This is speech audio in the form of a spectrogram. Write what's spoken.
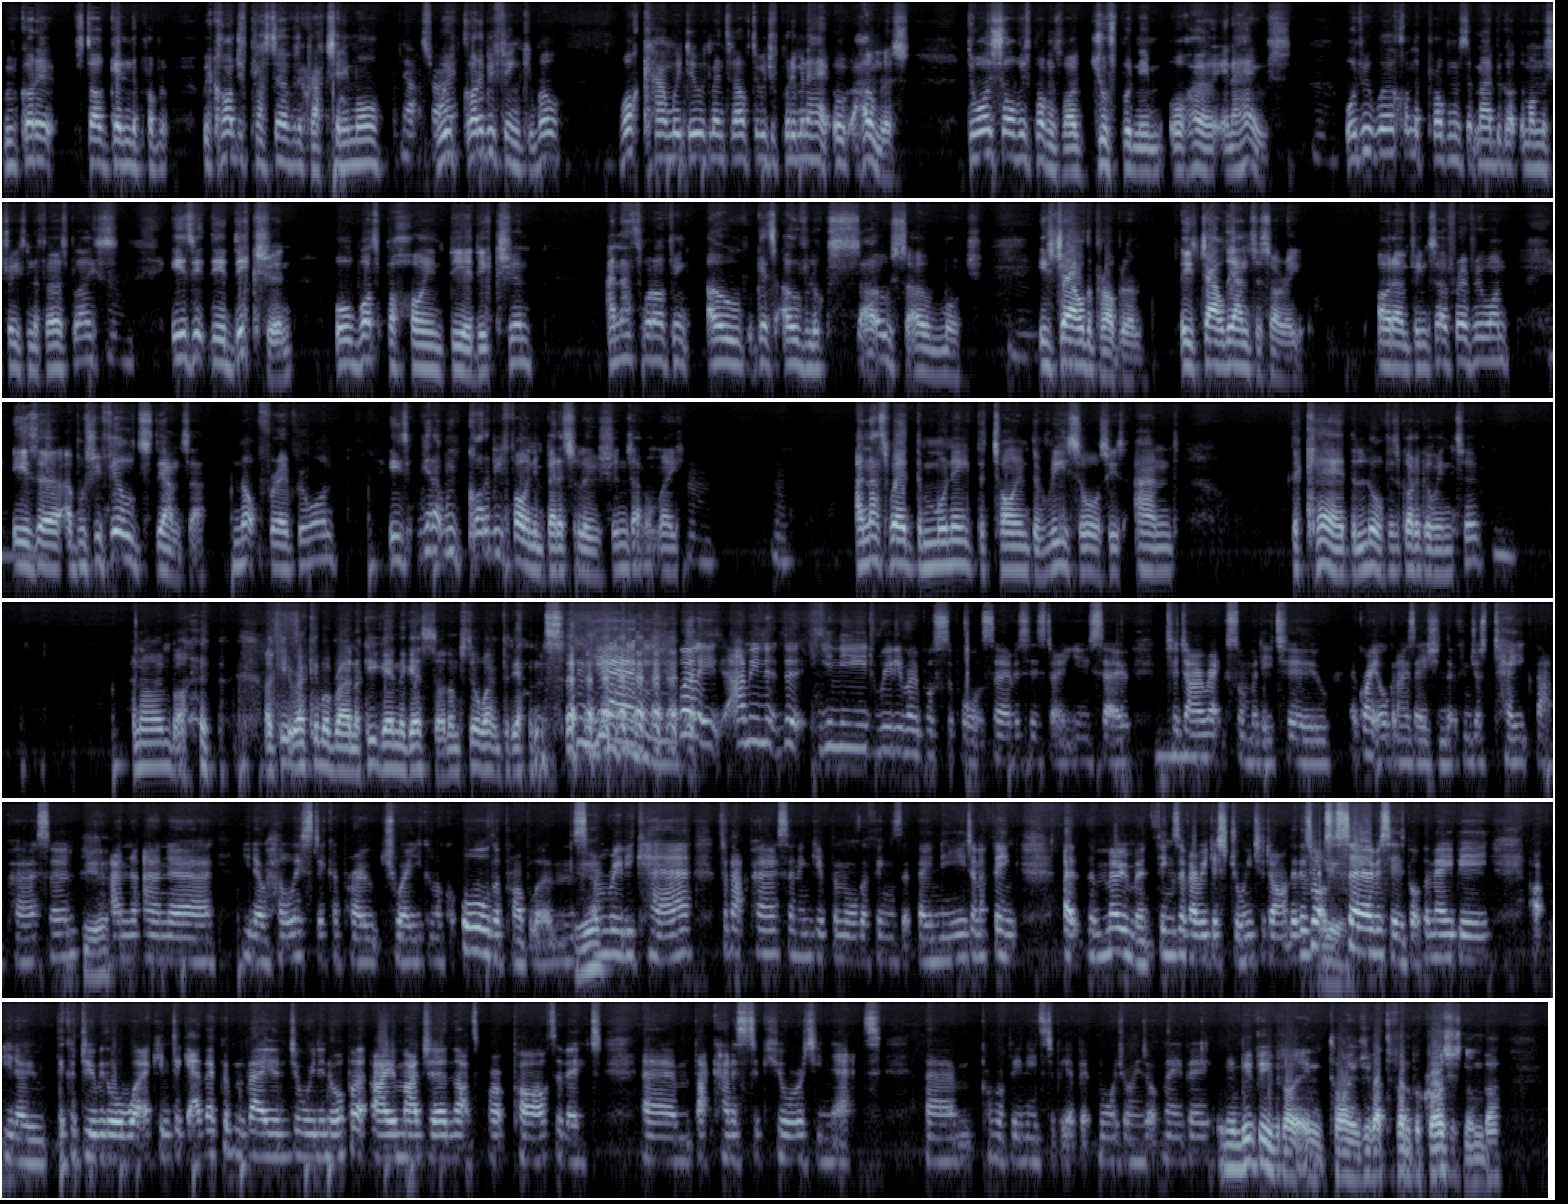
We've got to start getting the problem. We can't just plaster over the cracks anymore. That's right. We've got to be thinking, well, what can we do with mental health? Do we just put him in a house, homeless? Do I solve his problems by just putting him or her in a house? Mm. Or do we work on the problems that maybe got them on the street in the first place? Mm. Is it the addiction or what's behind the addiction? And that's what I think oh gets overlooked so, so much. Mm. Is jail the problem? Is jail the answer? Sorry. I don't think so for everyone. Is uh, a Bushey Fields the answer? Not for everyone is you know we've got to be finding better solutions haven't we Mm. Mm. and that's where the money the time the resources and the care the love has got to go into Mm. and i'm i keep wrecking my brain i keep getting the guests on i'm still waiting for the answer yeah. Well, it, I mean, the, you need really robust support services, don't you? So to direct somebody to a great organisation that can just take that person yeah and and uh, you know holistic approach where you can look at all the problems Yeah. and really care for that person and give them all the things that they need. And I think at the moment things are very disjointed, aren't they? There's lots of services, but there may be, uh, you know, they could do with all working together, couldn't they, and joining up. I- I imagine that's par- part of it. Um, that kind of security net. Um, probably needs to be a bit more joined up, maybe. i mean we've even like in times we've had to phone up a crisis number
